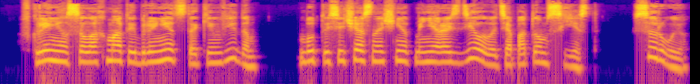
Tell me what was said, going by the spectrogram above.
— вклинился лохматый брюнет с таким видом, будто сейчас начнет меня разделывать, а потом съест. Сырую.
